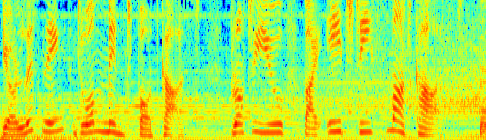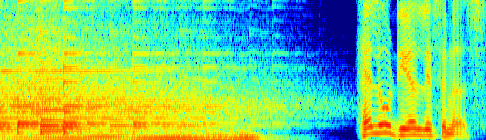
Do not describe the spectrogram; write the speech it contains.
You're listening to a Mint podcast brought to you by HT Smartcast. Hello, dear listeners.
